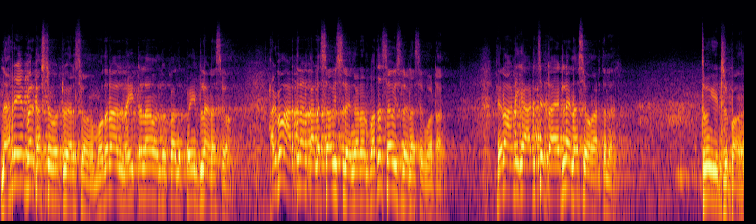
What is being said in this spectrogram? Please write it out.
நிறைய பேர் கஷ்டப்பட்டு வேலை செய்வாங்க. முத நாள் நைட்டெல்லாம் வந்து உட்காந்து பெயிண்ட்லாம் என்ன செய்வாங்க? அடிப்பாங்க அடுத்த நாள் காலைல சர்வீஸில் எங்கடான்னு பார்த்தா சர்வீஸில் என்ன செய்ய மாட்டாங்க. ஏன்னா அன்றைக்கி அடித்த டயர்டில் என்ன செய்வாங்க அடுத்த நாள்? தூங்கிட்டு இருப்பாங்க.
